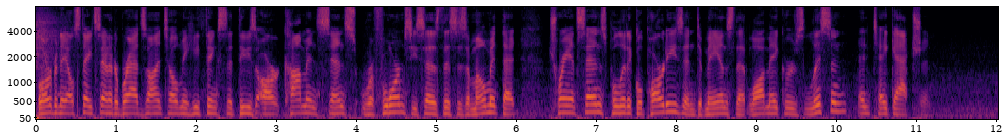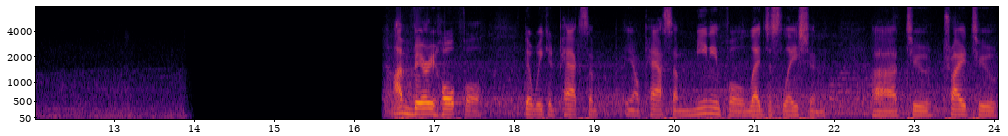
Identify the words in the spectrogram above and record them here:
Well, Urbandale State Senator Brad Zaun told me he thinks that these are common sense reforms. He says this is a moment that transcends political parties and demands that lawmakers listen and take action. I'm very hopeful that we could pack some, you know, pass some meaningful legislation uh, to try to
